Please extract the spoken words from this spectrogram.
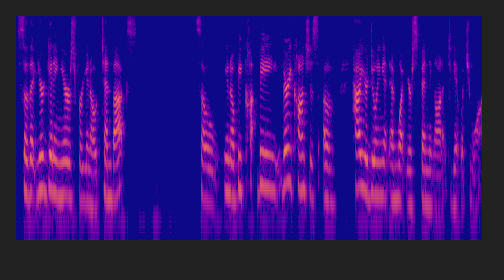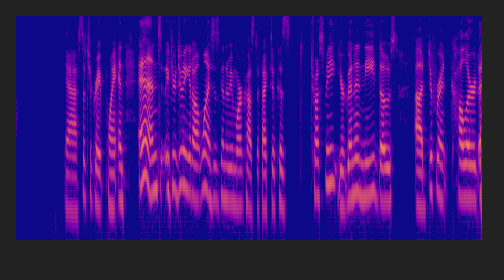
so that you're getting yours for you know 10 bucks. So you know be be very conscious of how you're doing it and what you're spending on it to get what you want yeah, such a great point. And and if you're doing it all at once, it's going to be more cost effective because trust me, you're going to need those uh, different colored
